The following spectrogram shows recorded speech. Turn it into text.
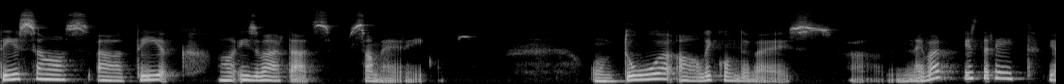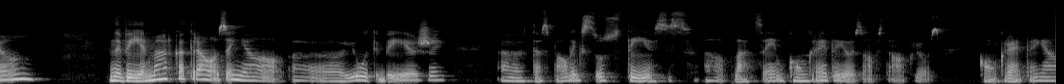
tiesās uh, tiek uh, izvērtēts samērīgums. Un to likumdevējs nevar izdarīt. Jā. Nevienmēr katrā ziņā ļoti bieži tas paliks uz tiesas pleciem konkrētajos apstākļos, konkrētajā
